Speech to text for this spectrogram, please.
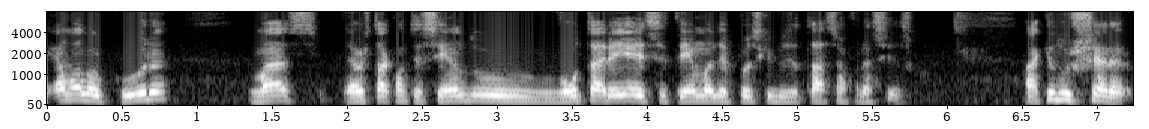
É uma loucura, mas é o que está acontecendo. Voltarei a esse tema depois que visitar São Francisco. Aqui do Scherer.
